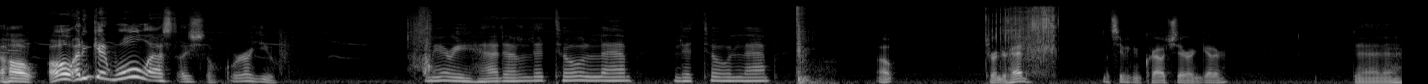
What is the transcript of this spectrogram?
Oh, oh, I didn't get wool last. Where are you? Mary had a little lamb, little lamb. Oh, turned her head. Let's see if we can crouch there and get her. Da -da.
